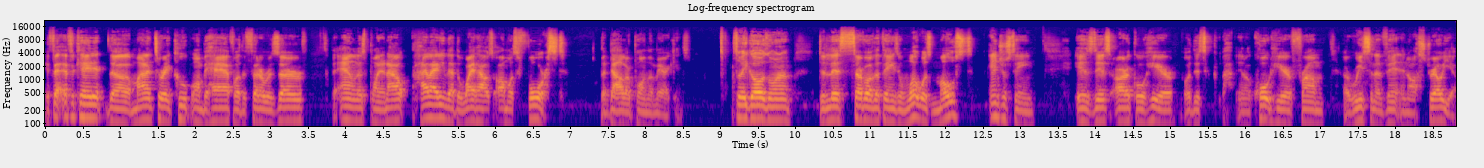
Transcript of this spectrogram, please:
effectuated the monetary coup on behalf of the Federal Reserve, the analyst pointed out, highlighting that the White House almost forced the dollar upon the Americans. So he goes on to list several other things. And what was most interesting is this article here, or this you know quote here from a recent event in Australia.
